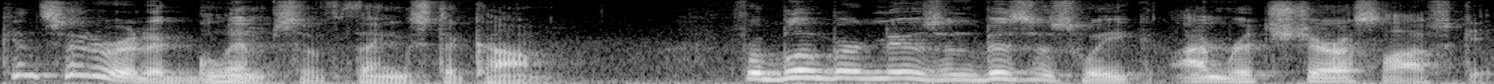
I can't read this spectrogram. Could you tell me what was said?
consider it a glimpse of things to come. For Bloomberg News and Business Week, I'm Rich Jaroslovsky.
